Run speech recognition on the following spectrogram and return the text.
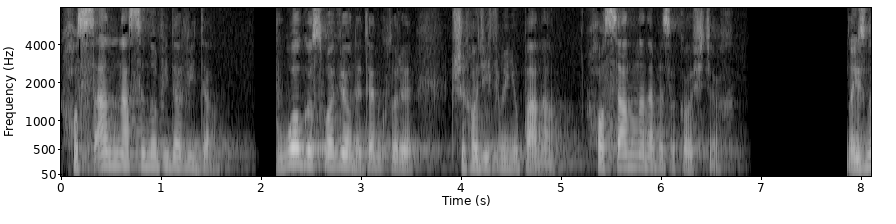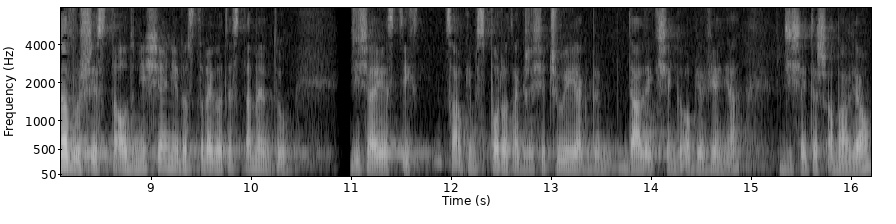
Hosanna synowi Dawida. Błogosławiony ten, który przychodzi w imieniu Pana. Hosanna na wysokościach. No i znowuż jest to odniesienie do Starego Testamentu. Dzisiaj jest ich całkiem sporo, także się czuję, jakbym dalej Księgę Objawienia dzisiaj też omawiał.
